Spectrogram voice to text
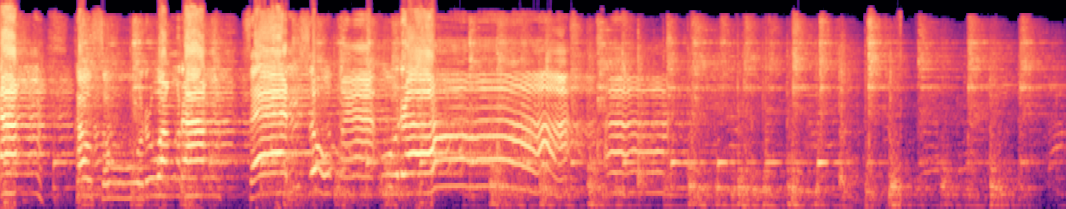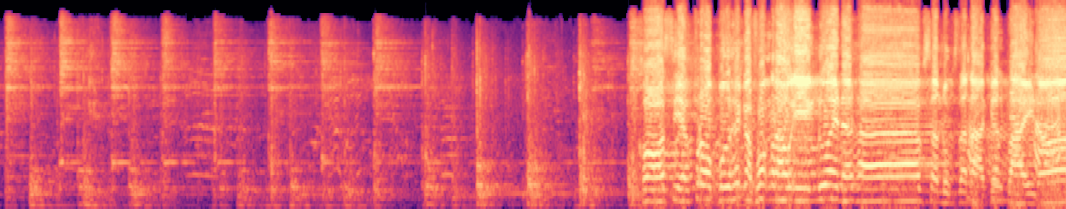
จัง เข้าสู่รวงรัง แสนสุขอุรา ขอเสียงปรบมือให้กับพวกเราเองด้วยนะครับ สนุกสนานกันไปเนาะ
